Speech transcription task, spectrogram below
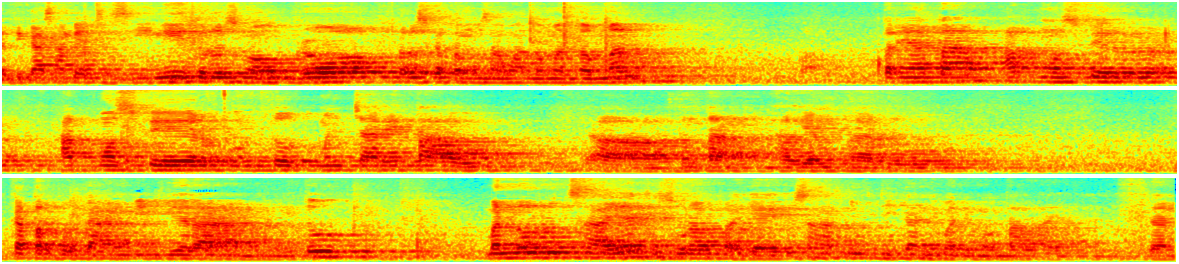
ketika sampai di sini terus ngobrol, terus ketemu sama teman-teman, ternyata atmosfer atmosfer untuk mencari tahu uh, tentang hal yang baru, keterbukaan pikiran itu menurut saya di Surabaya itu sangat menyedihkan dibanding kota lain. Dan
